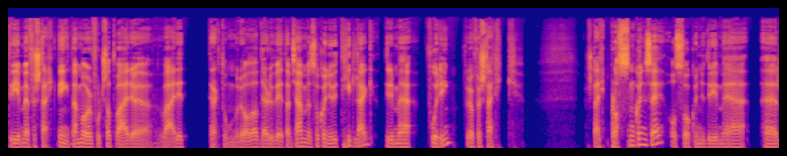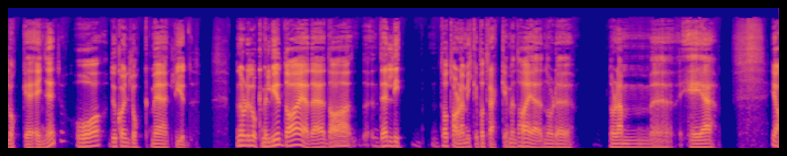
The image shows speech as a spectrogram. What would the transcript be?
drive med forsterkning. De må vel fortsatt være, være i trekkområder der du vet de kommer, men så kan du i tillegg drive med fòring for å forsterke, forsterke, plassen, kan du si, og så kan du drive med eh, lokkeender, og du kan lokke med lyd. Men når du lokker med lyd, da er det, da, det er litt Da tar de ikke på trekket, men da er det når, det, når de eh, er ja,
